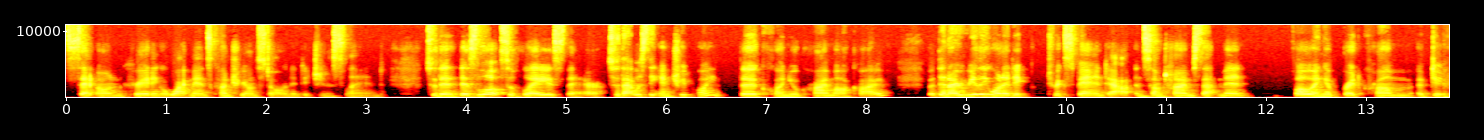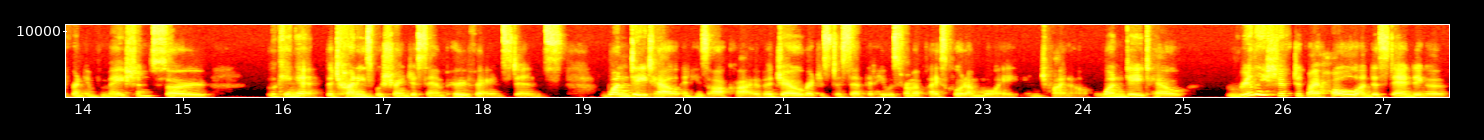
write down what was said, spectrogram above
set on creating a white man's country on stolen indigenous land. So there, there's lots of layers there. So that was the entry point the colonial crime archive. But then i really wanted it to expand out and sometimes that meant following a breadcrumb of different information. So looking at the chinese bushranger Sam Poo for instance one detail in his archive a jail register said that he was from a place called amoy in china one detail really shifted my whole understanding of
